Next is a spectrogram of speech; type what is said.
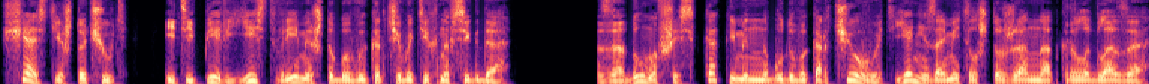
Счастье, что чуть, и теперь есть время, чтобы выкорчевать их навсегда. Задумавшись, как именно буду выкорчевывать, я не заметил, что Жанна открыла глаза.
